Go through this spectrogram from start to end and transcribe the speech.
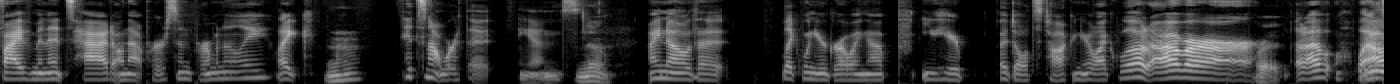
five minutes had on that person permanently? Like, Mm-hmm. it's not worth it. And No. I know that, like, when you're growing up, you hear adults talk and you're like, whatever. Right. Whatever.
